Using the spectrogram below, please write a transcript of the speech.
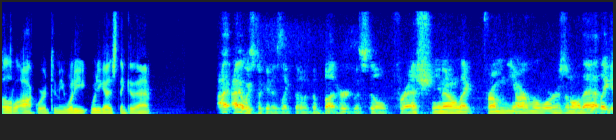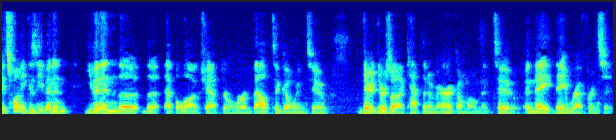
a little awkward to me. What do you what do you guys think of that? I, I always took it as like the the butt hurt was still fresh, you know, like from the armor wars and all that. Like it's funny because even in even in the the epilogue chapter we're about to go into, there there's a Captain America moment too, and they they reference it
